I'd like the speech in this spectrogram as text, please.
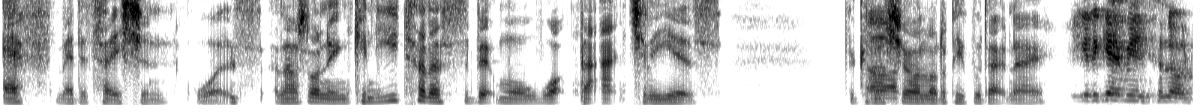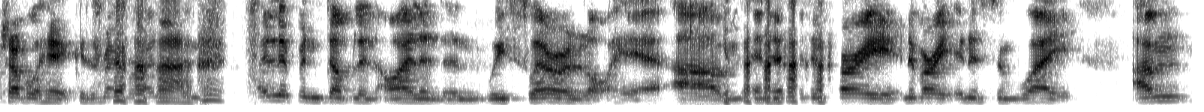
F meditation was. And I was wondering, can you tell us a bit more what that actually is? Because I'm uh, sure a lot of people don't know. You're going to get me into a lot of trouble here because remember, I live, in, I live, in, Dublin, Ireland, and we swear a lot here um, in, a, in, a, very in a very innocent way. Um,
